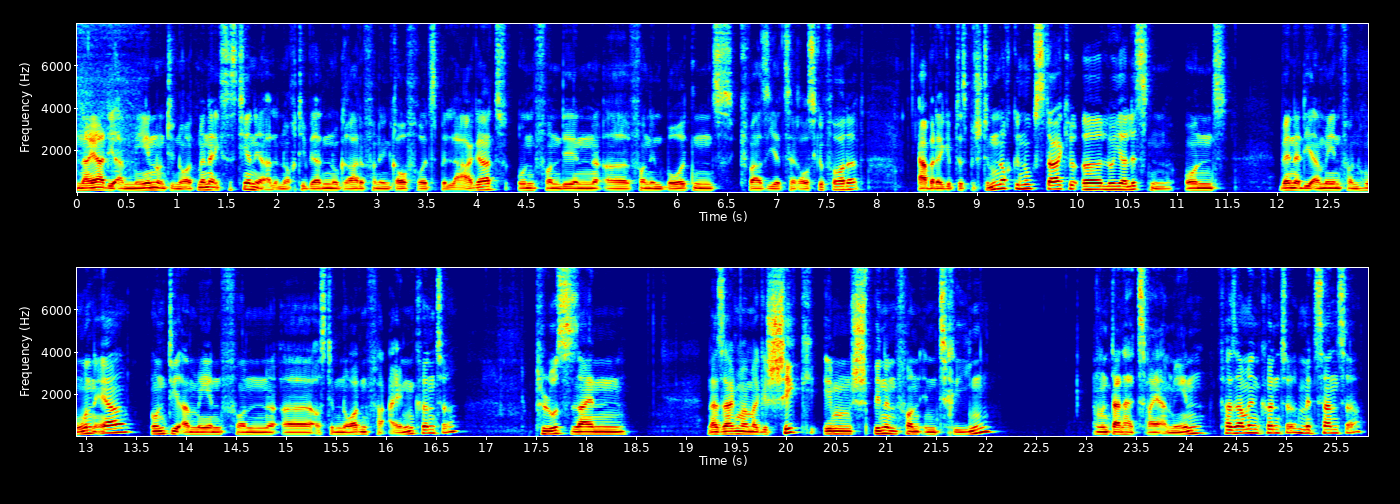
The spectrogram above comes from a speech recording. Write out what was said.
Naja, die Armeen und die Nordmänner existieren ja alle noch. Die werden nur gerade von den Graufreuds belagert und von den, äh, von den Boltons quasi jetzt herausgefordert. Aber da gibt es bestimmt noch genug Stark-Loyalisten. und wenn er die Armeen von Hohenair und die Armeen von, äh, aus dem Norden vereinen könnte, plus sein, na sagen wir mal, Geschick im Spinnen von Intrigen und dann halt zwei Armeen versammeln könnte mit Sansa,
